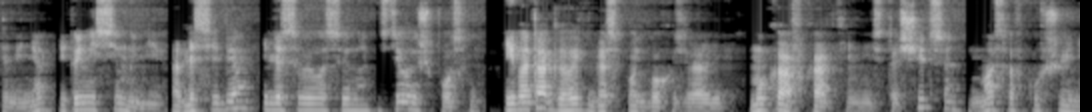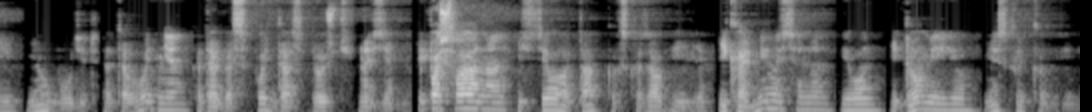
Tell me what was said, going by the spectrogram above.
для меня и принеси мне, а для себя и для своего сына сделаешь после». Ибо так говорит Господь Бог Израилев. Мука в катке не истощится, и масло в кувшине не убудет до того дня, когда Господь даст дождь на землю. И пошла она и сделала так, как сказал Илья. И кормилась она, и он, и дом ее несколько времени.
